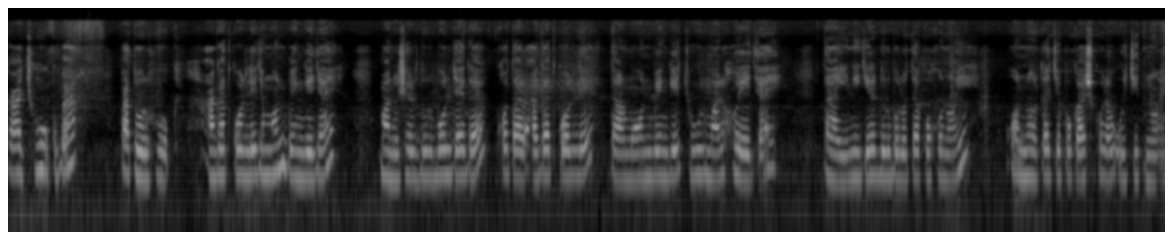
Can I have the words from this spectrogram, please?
কাজ হোক বা পাথর হোক, আঘাত করলে যেমন ভেঙে যায়, মানুষের দুর্বল জায়গায় কথার আঘাত করলে তার মন ভেঙে চুরমার হয়ে যায়। তাই নিজের দুর্বলতা কখনোই অন্যর কাছে প্রকাশ করা উচিত নয়।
